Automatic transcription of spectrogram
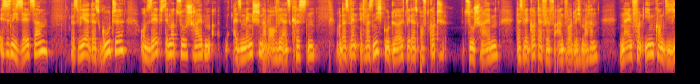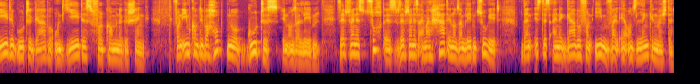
Ist es nicht seltsam, dass wir das Gute uns selbst immer zuschreiben, als Menschen, aber auch wir als Christen, und dass wenn etwas nicht gut läuft, wir das oft Gott zuschreiben, dass wir Gott dafür verantwortlich machen. Nein, von ihm kommt jede gute Gabe und jedes vollkommene Geschenk. Von ihm kommt überhaupt nur Gutes in unser Leben. Selbst wenn es Zucht ist, selbst wenn es einmal hart in unserem Leben zugeht, dann ist es eine Gabe von ihm, weil er uns lenken möchte,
